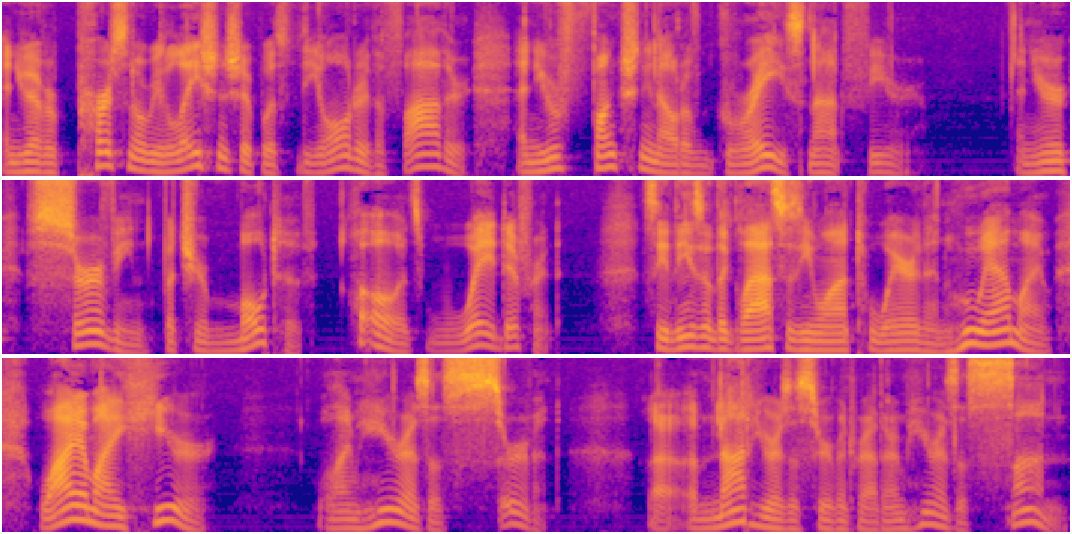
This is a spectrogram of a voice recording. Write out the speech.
and you have a personal relationship with the owner, the father, and you're functioning out of grace, not fear. And you're serving, but your motive, oh, it's way different. See, these are the glasses you want to wear then. Who am I? Why am I here? Well, I'm here as a servant uh, I'm not here as a servant, rather, I'm here as a son.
